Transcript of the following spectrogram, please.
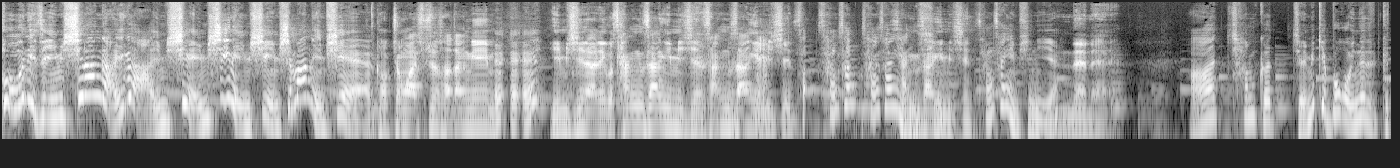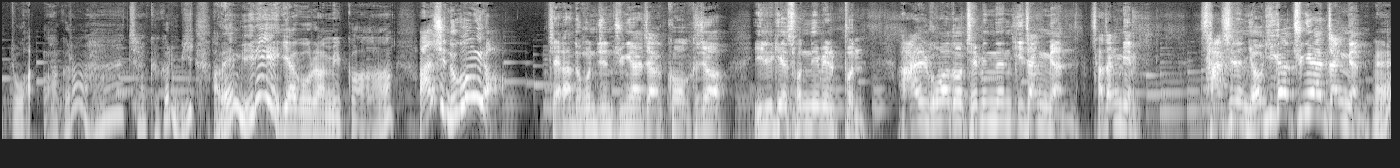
홍은 이제 임신한 거 아이가? 임신, 임신, 임신, 임신만 임신. 걱정 마십시오 사장님. 에, 에? 임신 아니고 상상 임신, 상상 임신. 상상, 상상 임신. 상상 임신. 상상 임신이야? 네네. 아, 참, 그, 재밌게 보고 있는데, 그, 와, 와, 그런, 아, 참, 그거를 미, 아, 왜 미리 얘기하고 그럽니까? 아저씨 누군겨? 제가 누군진 중요하지 않고 그저 일개 손님일 뿐. 알고 봐도 재밌는 이 장면. 사장님. 사실은 여기가 중요한 장면. 네?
